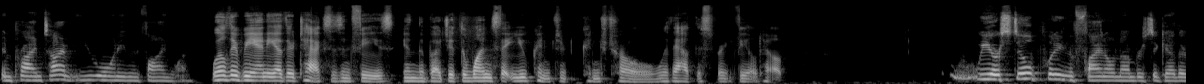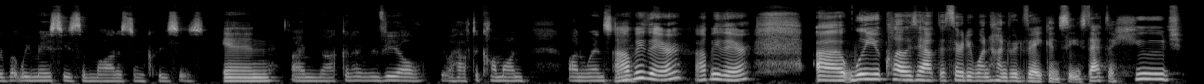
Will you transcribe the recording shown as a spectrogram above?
in prime time. You won't even find one. Will there be any other taxes and fees in the budget, the ones that you can t- control without the Springfield help? We are still putting the final numbers together, but we may see some modest increases. In I'm not going to reveal. You'll have to come on on Wednesday. I'll be there. I'll be there. Uh, will you close out the 3,100 vacancies? That's a huge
